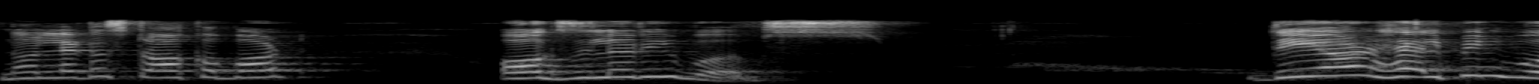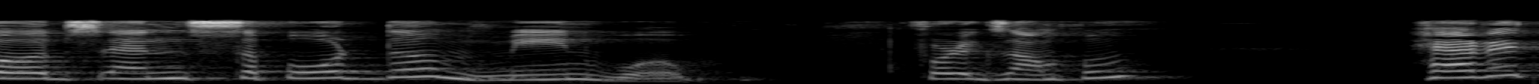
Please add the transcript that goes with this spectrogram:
Now let us talk about auxiliary verbs they are helping verbs and support the main verb. For example, Harriet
